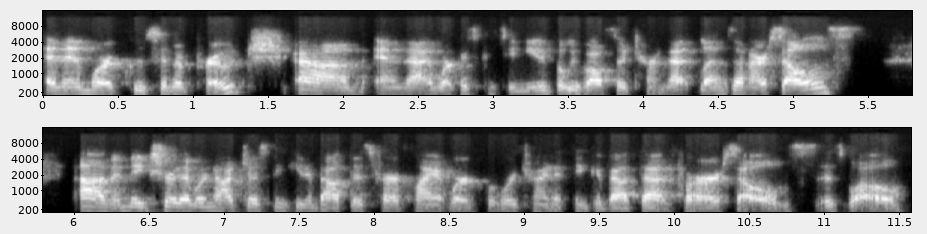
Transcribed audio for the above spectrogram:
and a more inclusive approach. Um, and that work has continued, but we've also turned that lens on ourselves um, and make sure that we're not just thinking about this for our client work, but we're trying to think about that for ourselves as well.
